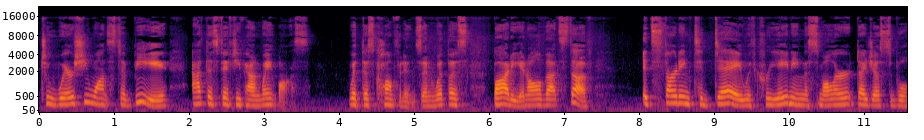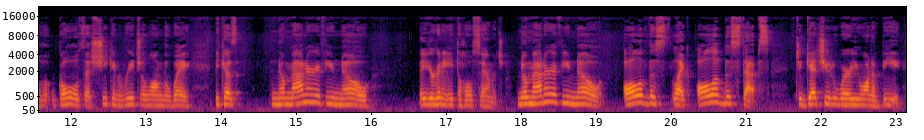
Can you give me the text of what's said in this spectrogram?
to where she wants to be at this 50 pound weight loss with this confidence and with this body and all that stuff. It's starting today with creating the smaller, digestible goals that she can reach along the way. Because no matter if you know that you're going to eat the whole sandwich, no matter if you know all of this, like all of the steps to get you to where you want to be,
